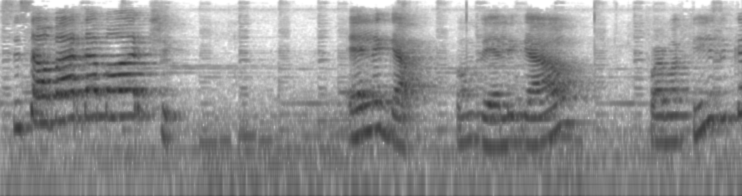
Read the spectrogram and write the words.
se salvar da morte. É legal. Vamos ver, é legal. Forma física.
